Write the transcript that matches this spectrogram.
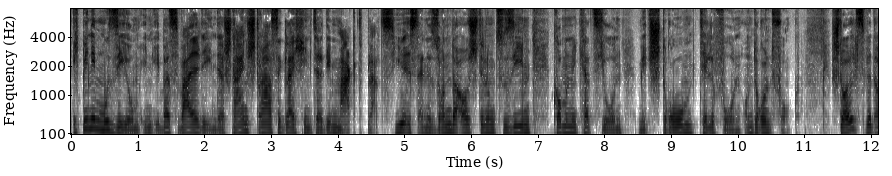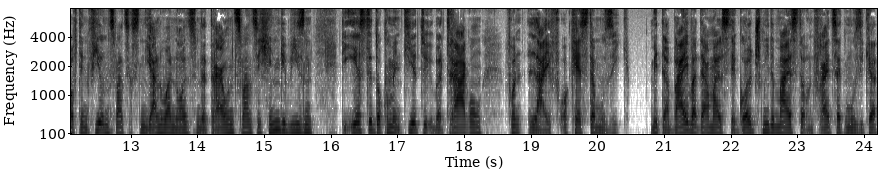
Ich bin im Museum in Eberswalde in der Steinstraße gleich hinter dem Marktplatz. Hier ist eine Sonderausstellung zu sehen, Kommunikation mit Strom, Telefon und Rundfunk. Stolz wird auf den 24. Januar 1923 hingewiesen, die erste dokumentierte Übertragung von Live-Orchestermusik. Mit dabei war damals der Goldschmiedemeister und Freizeitmusiker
